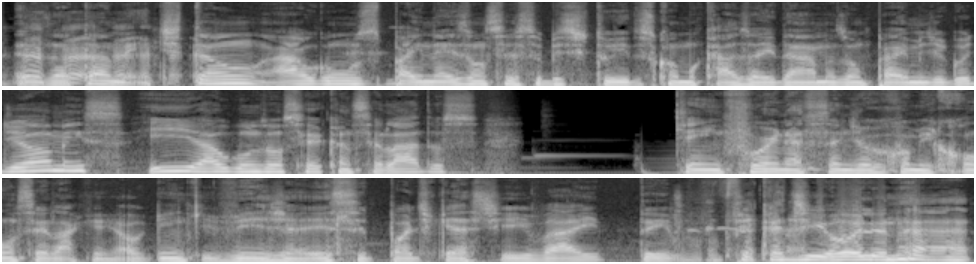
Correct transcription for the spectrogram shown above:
Exatamente. Então, alguns painéis vão ser substituídos, como o caso aí da Amazon Prime de Good Homens, e alguns vão ser cancelados. Quem for na San Diego Comic Con, sei lá, que alguém que veja esse podcast aí vai, tem- fica de olho na,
